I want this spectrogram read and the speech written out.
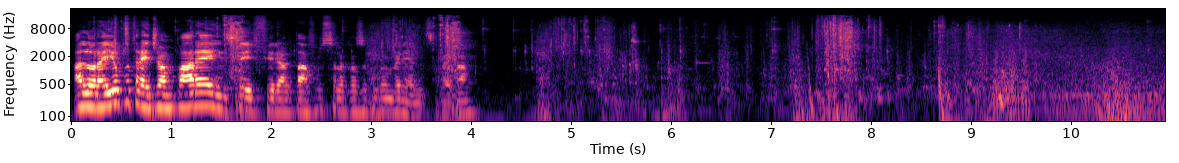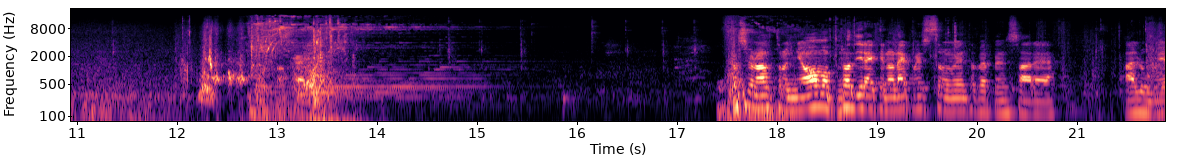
Allora, io potrei jumpare in safe in realtà, forse è la cosa più conveniente, aspetta. Forse un altro gnomo, però direi che non è questo il momento per pensare a lui.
